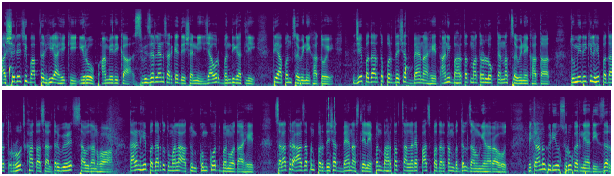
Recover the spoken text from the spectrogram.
आश्चर्याची बाब तर ही आहे की युरोप अमेरिका स्वित्झर्लंडसारख्या देशांनी ज्यावर बंदी घातली ते आपण चवीने खातोय. जे पदार्थ परदेशात बॅन आहेत आणि भारतात मात्र लोक त्यांना चवीने खातात. तुम्ही देखील हे पदार्थ रोज खात असाल तर वेळेत सावधान व्हा. कारण हे पदार्थ तुम्हाला आतून कुमकुवत बनवत आहेत. चला तर आज आपण परदेशात बॅन असलेले पण भारतात चालणाऱ्या पाच पदार्थांबद्दल जाणून घेणार आहोत. मित्रांनो व्हिडिओ सुरू करण्याआधी जर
